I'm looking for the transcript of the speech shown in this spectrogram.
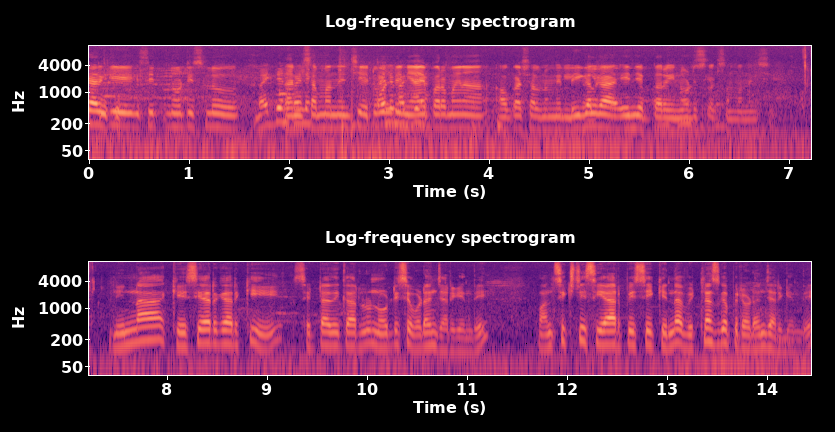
గారికి సిట్ నోటీసులు దానికి సంబంధించి ఎటువంటి న్యాయపరమైన అవకాశాలను మీరు లీగల్గా ఏం చెప్తారు ఈ నోటీసులకు సంబంధించి? నిన్న కేసీఆర్ గారికి సిట్ అధికారులు నోటీస్ ఇవ్వడం జరిగింది. వన్ సిక్స్టీ సిఆర్పిసి కింద విట్నెస్గా పిలవడం జరిగింది.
